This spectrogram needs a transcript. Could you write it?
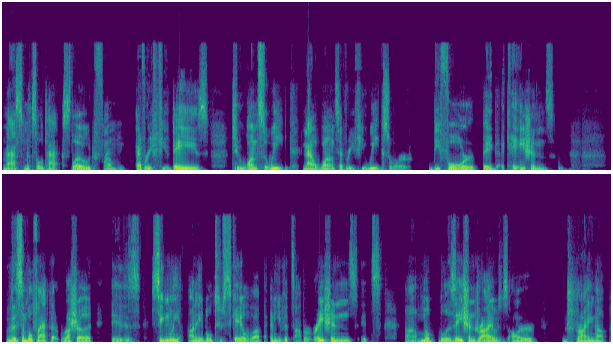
mass missile attacks slowed from every few days to once a week, now once every few weeks or before big occasions. The simple fact that Russia is seemingly unable to scale up any of its operations. Its uh, mobilization drives are drying up.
